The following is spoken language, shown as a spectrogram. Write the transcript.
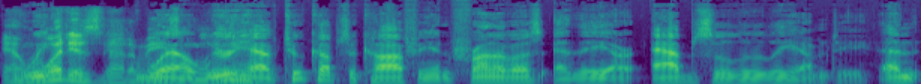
And We- what is that, Amazing Well, Larry? we have two cups of coffee in front of us, and they are absolutely empty. And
